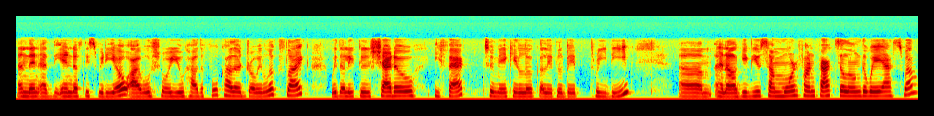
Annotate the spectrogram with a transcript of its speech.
And then at the end of this video I will show you how the full color drawing looks like with a little shadow effect to make it look a little bit 3D um, and I'll give you some more fun facts along the way as well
